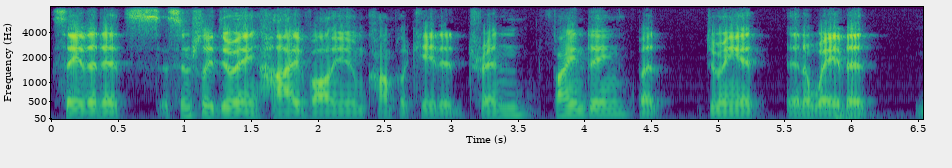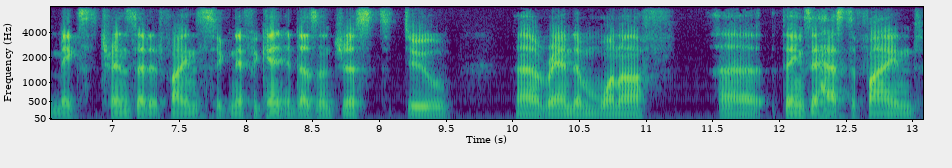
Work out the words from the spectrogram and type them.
say that it's essentially doing high volume, complicated trend finding, but doing it in a way that makes the trends that it finds significant. It doesn't just do uh, random one off uh, things. It has to find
